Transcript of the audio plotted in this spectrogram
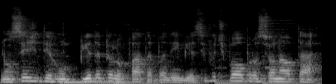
Não seja interrompida pelo fato da pandemia. Se o futebol profissional está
